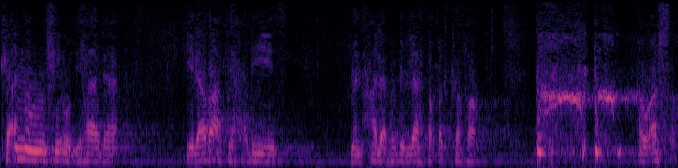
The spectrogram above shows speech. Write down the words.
كأنه يشير بهذا إلى ضعف حديث من حلف بالله فقد كفر. أو أشرك.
